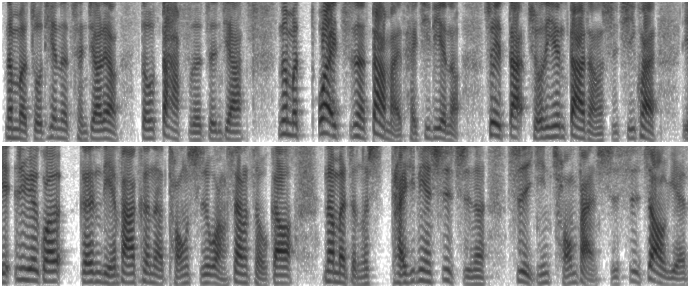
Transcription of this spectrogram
那么昨天的成交量都大幅的增加，那么外资呢大买台积电了，所以大昨天大涨十七块，也日月光跟联发科呢同时往上走高，那么整个台积电市值呢是已经重返十四兆元。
